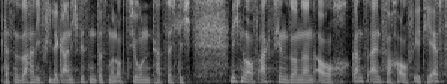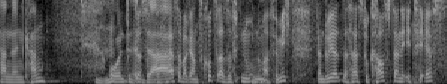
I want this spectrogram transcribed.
Das ist eine Sache, die viele gar nicht wissen, dass man Optionen tatsächlich nicht nur auf Aktien, sondern auch ganz einfach auf ETFs handeln kann. Mhm. Und das, da, das heißt aber ganz kurz, also nur, nur mal für mich, wenn du ja, das heißt, du kaufst deine ETFs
